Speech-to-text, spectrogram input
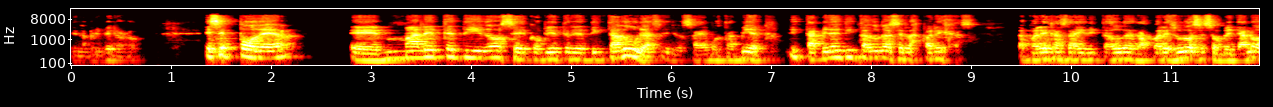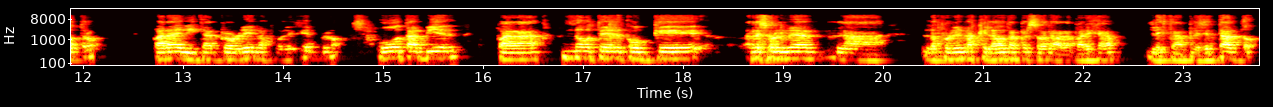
En la primera, ¿no? Ese poder eh, malentendido se convierte en dictaduras, y lo sabemos también. Y también hay dictaduras en las parejas las parejas hay dictaduras en las cuales uno se somete al otro para evitar problemas, por ejemplo, o también para no tener con qué resolver los problemas que la otra persona o la pareja le está presentando.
